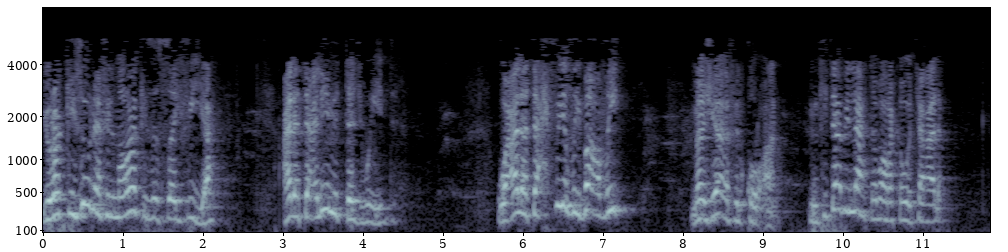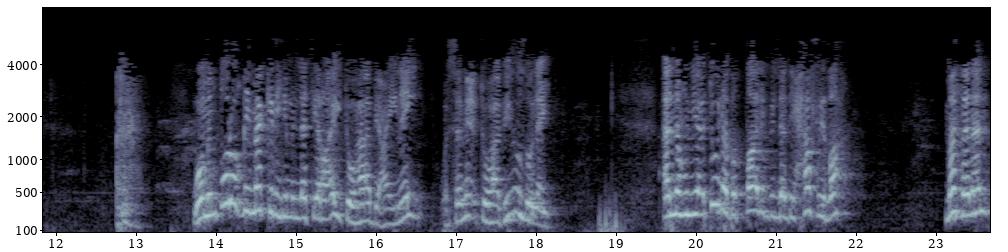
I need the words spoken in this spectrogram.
يركزون في المراكز الصيفية على تعليم التجويد وعلى تحفيظ بعض ما جاء في القرآن من كتاب الله تبارك وتعالى. ومن طرق مكرهم التي رأيتها بعيني وسمعتها بأذني أنهم يأتون بالطالب الذي حفظ مثلا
